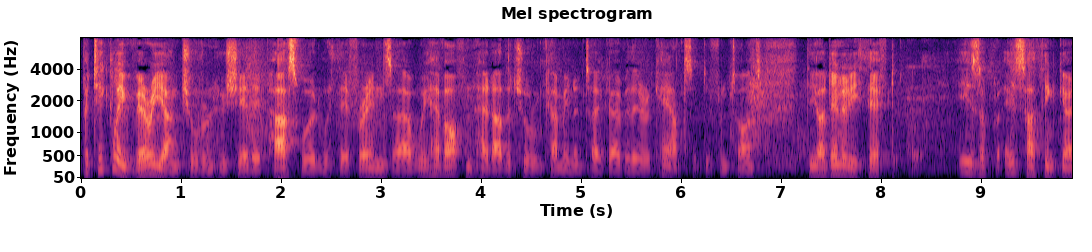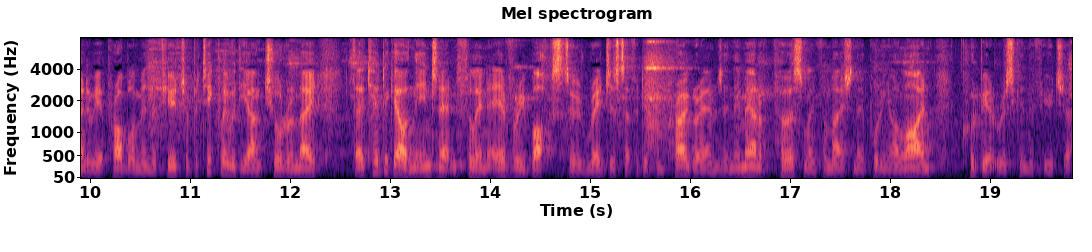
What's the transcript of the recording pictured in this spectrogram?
particularly very young children who share their password with their friends. Uh, we have often had other children come in and take over their accounts at different times. The identity theft is, a, is I think, going to be a problem in the future, particularly with young children. They, they tend to go on the internet and fill in every box to register for different programs, and the amount of personal information they're putting online could be at risk in the future.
